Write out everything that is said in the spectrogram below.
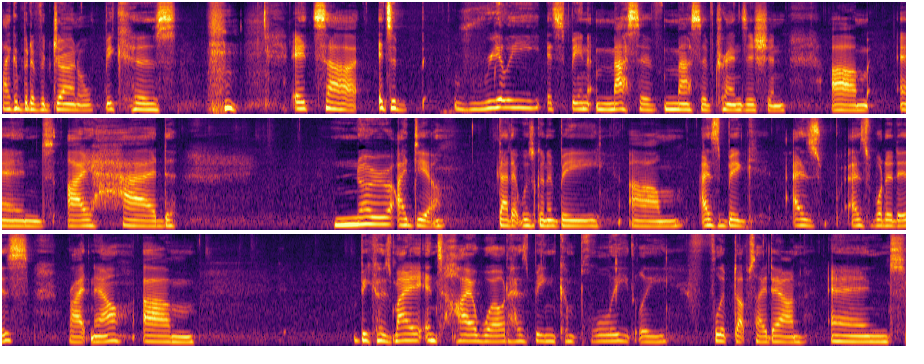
like a bit of a journal because it's uh, it's a really it's been a massive massive transition, um, and I had no idea that it was going to be um, as big as as what it is right now. Um, because my entire world has been completely flipped upside down, and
